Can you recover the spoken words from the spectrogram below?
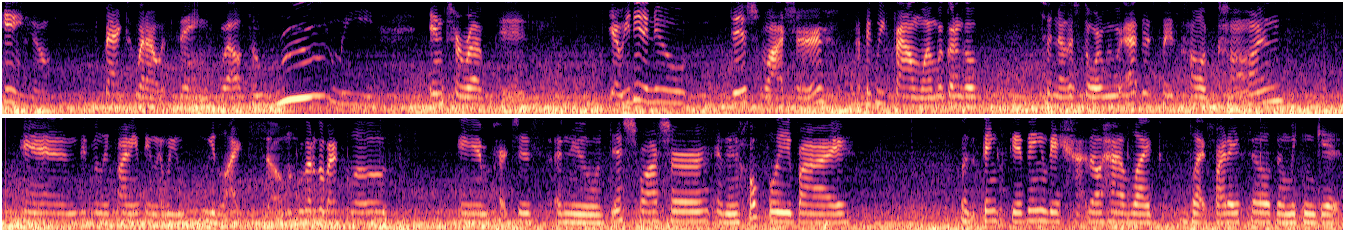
Anywho, back to what I was saying before I was so rudely interrupted. Yeah, we need a new dishwasher. I think we found one. We're gonna go to another store. We were at this place called Conn's and didn't really find anything that we, we liked. So we're gonna go back to Lowe's and purchase a new dishwasher and then hopefully by was it Thanksgiving they ha they'll have like Black Friday sales and we can get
